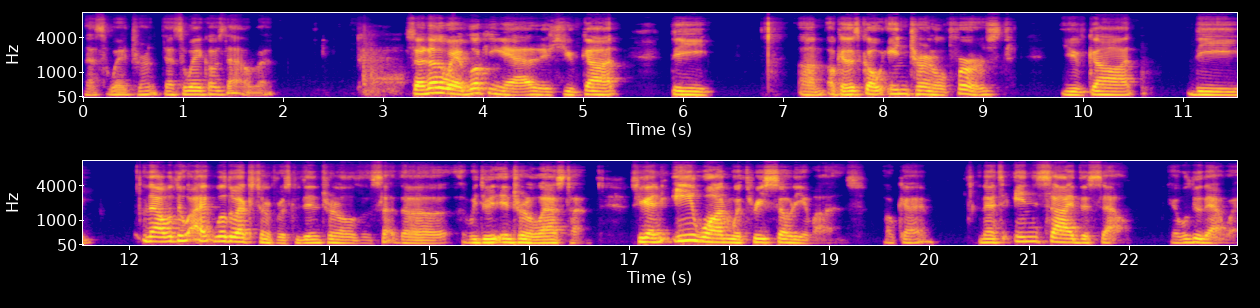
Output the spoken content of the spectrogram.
That's the way it turns, that's the way it goes down, right? So another way of looking at it is you've got the um, okay, let's go internal first. You've got the now we'll do I, we'll do external first because the internal the, the we do internal last time. So you got an E1 with three sodium ions, okay, and that's inside the cell. Okay, we'll do that way.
